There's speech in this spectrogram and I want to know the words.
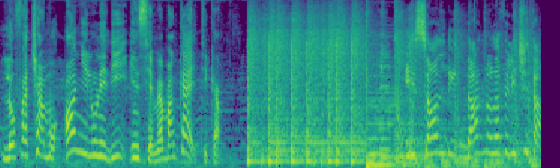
Lo facciamo ogni lunedì insieme a Banca Etica. I soldi danno la felicità.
